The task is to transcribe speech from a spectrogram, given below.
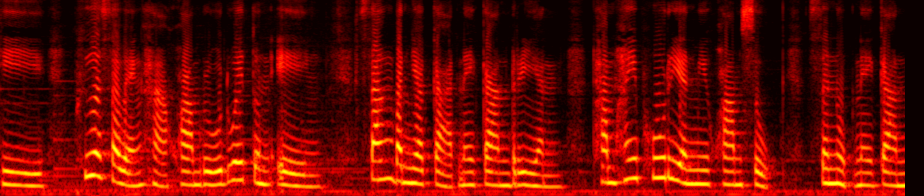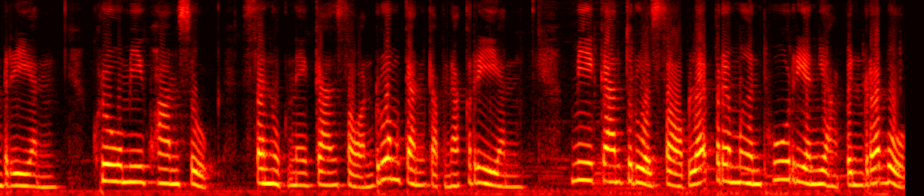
ทีเพื่อแสวงหาความรู้ด้วยตนเอง สร้างบรรยากาศในการเรียนทำให้ผู้เรียนมีความสุข สนุกในการเรียน ครูมีความสุข สนุกในการสอนร่วมกันกับนักเรียน มีการตรวจสอบและประเมินผู้เรียนอย่างเป็นระบบ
